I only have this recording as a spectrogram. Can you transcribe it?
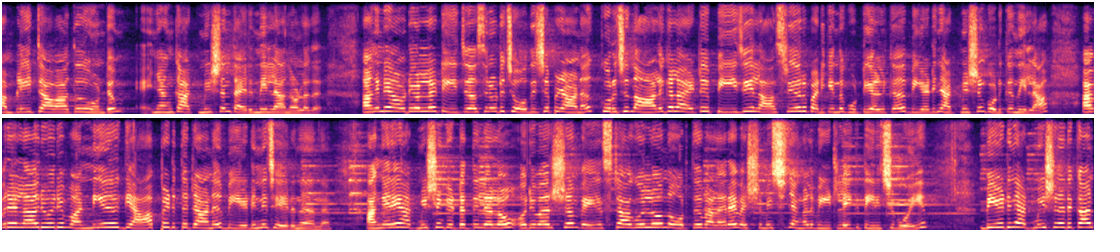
കംപ്ലീറ്റ് ആവാത്തതുകൊണ്ടും ഞങ്ങൾക്ക് അഡ്മിഷൻ തരുന്നില്ല എന്നുള്ളത്. അങ്ങനെ അവിടെയുള്ള ടീച്ചേഴ്സിനോട് ചോദിച്ചപ്പോഴാണ് കുറച്ച് നാളുകളായിട്ട് പി ജി ലാസ്റ്റ് ഇയർ പഠിക്കുന്ന കുട്ടികൾക്ക് ബി എഡിന് അഡ്മിഷൻ കൊടുക്കുന്നില്ല. അവരെല്ലാവരും ഒരു വൺ ഇയർ ഗ്യാപ്പ് എടുത്തിട്ടാണ് ബി എഡിന് ചേരുന്നതെന്ന്. അങ്ങനെ അഡ്മിഷൻ കിട്ടത്തില്ലല്ലോ ഒരു വർഷം വേസ്റ്റ് ആകുമല്ലോ എന്ന് ഓർത്ത് വളരെ വിഷമിച്ച് ഞങ്ങൾ വീട്ടിലേക്ക് തിരിച്ചു പോയി ബി എഡിന് അഡ്മിഷൻ എടുക്കാൻ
